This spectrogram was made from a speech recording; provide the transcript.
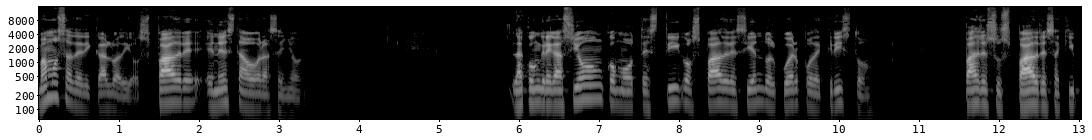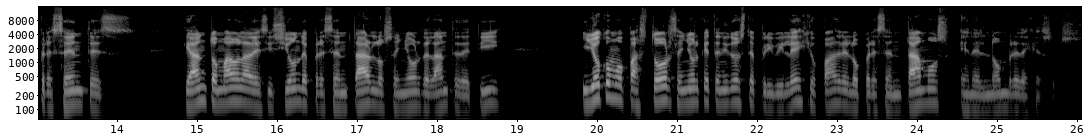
Vamos a dedicarlo a Dios. Padre, en esta hora, Señor, la congregación como testigos, Padre, siendo el cuerpo de Cristo, Padre, sus padres aquí presentes, que han tomado la decisión de presentarlo, Señor, delante de ti. Y yo como pastor, Señor, que he tenido este privilegio, Padre, lo presentamos en el nombre de Jesús.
